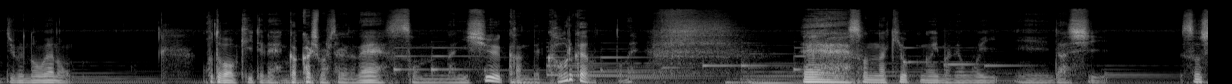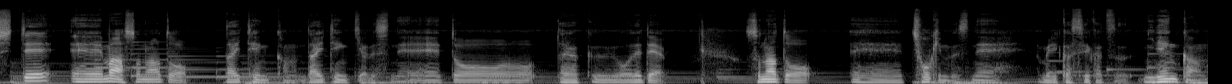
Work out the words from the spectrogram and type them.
自分の親の言葉を聞いてね、がっかりしましたけどね、そんな2週間で変わるかよ、とね。えー、そんな記憶が今ね、思い出し、そして、えー、まあその後、大転換、大転機はですね、えっ、と、大学を出て、その後、えー、長期のですね、アメリカ生活2年間、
